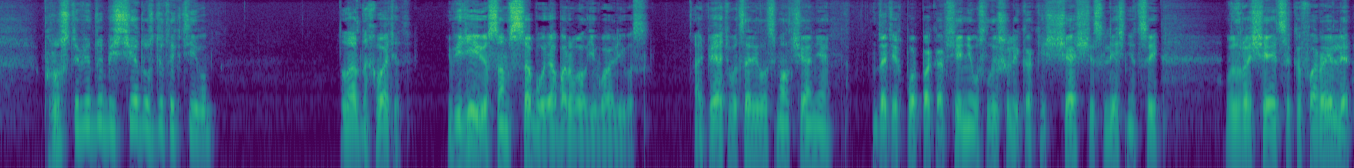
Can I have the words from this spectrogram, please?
— «просто веду беседу с детективом». «Ладно, хватит. Веди ее сам с собой», — оборвал его Оливас. Опять воцарилось молчание, до тех пор, пока все не услышали, как из чаще с лестницей возвращается к Афорелле.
